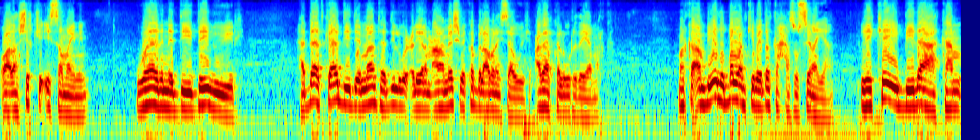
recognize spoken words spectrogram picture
oo aadan shirki ii samaynin. Waadna diiday buu yidhi. Haddaad kaa diiday maanta haddii lagu celiyana macnaha meeshi bay ka bilaabanaysaa wey cadaabka lagu ridayaa marka. Marka ambiyadu ballankii bay dadka xasuusinayaan. Likay bidaakan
